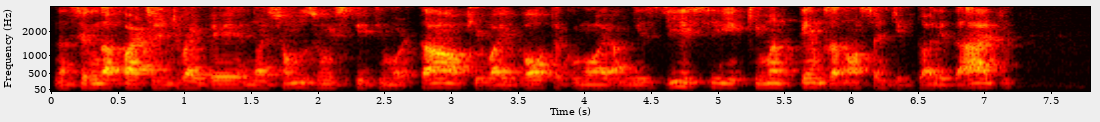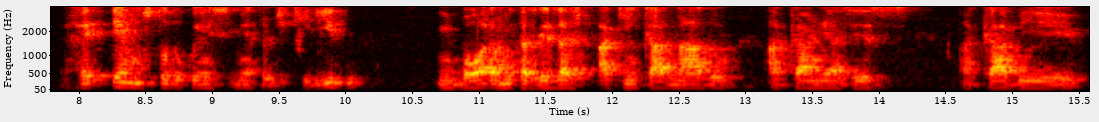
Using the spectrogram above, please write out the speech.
Na segunda parte, a gente vai ver nós somos um espírito imortal que vai e volta, como o Aramis disse, que mantemos a nossa individualidade retemos todo o conhecimento adquirido, embora muitas vezes aqui encarnado a carne às vezes acabe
